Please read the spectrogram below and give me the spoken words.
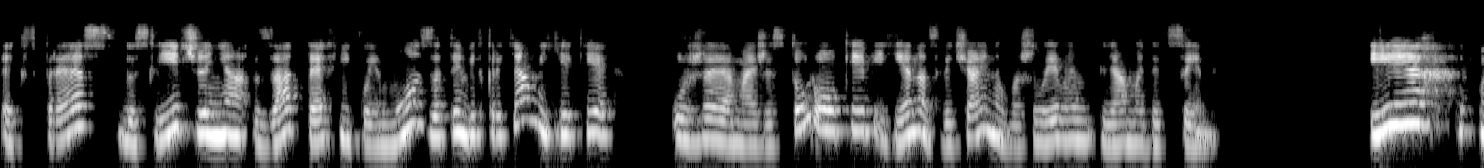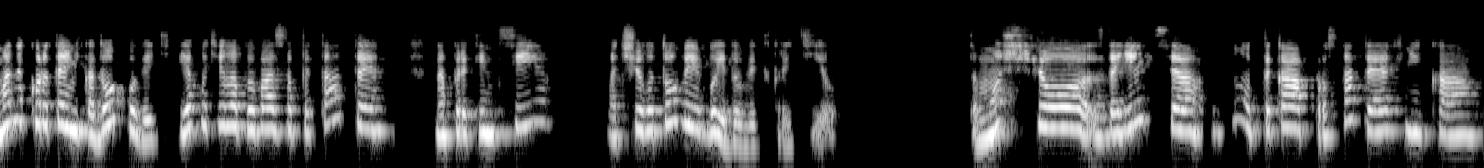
експрес-дослідження за технікою МОЗ, за тим відкриттям, яке уже майже 100 років є надзвичайно важливим для медицини. І в мене коротенька доповідь. Я хотіла би вас запитати наприкінці, а чи готовий ви до відкриттів? Тому що, здається, ну, така проста техніка,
